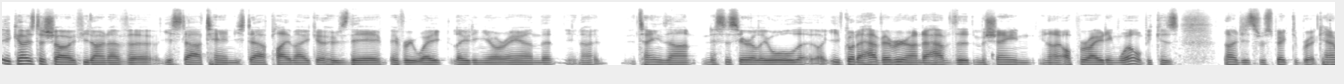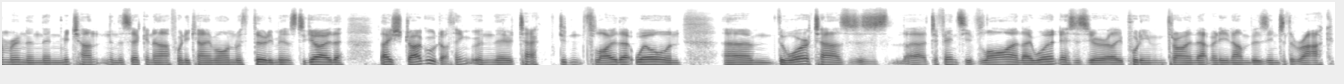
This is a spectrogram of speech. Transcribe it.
It goes to show if you don't have a, your star ten, your star playmaker who's there every week leading you around, that you know teams aren't necessarily all like you've got to have everyone to have the machine you know operating well because no disrespect to Brett Cameron and then Mitch Hunt in the second half when he came on with 30 minutes to go they, they struggled I think when their attack didn't flow that well and um, the Waratahs' uh, defensive line they weren't necessarily putting throwing that many numbers into the ruck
